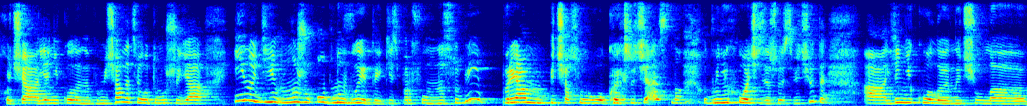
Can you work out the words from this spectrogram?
Хоча я ніколи не помічала цього, тому що я іноді можу обновити якийсь парфум на собі прямо під час уроку, якщо чесно. От мені хочеться щось відчути. А я ніколи не чула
